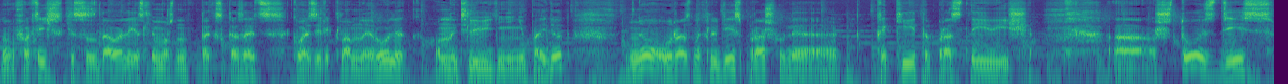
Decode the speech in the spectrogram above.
ну, фактически создавали, если можно так сказать, квазирекламный ролик. Он на телевидении не пойдет. Но у разных людей спрашивали какие-то простые вещи. А что здесь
